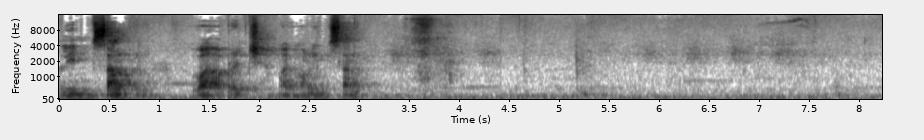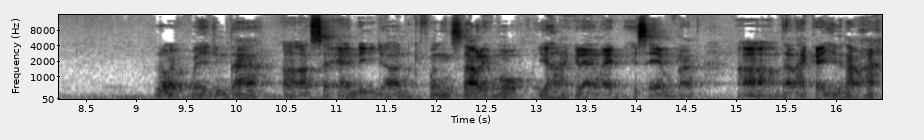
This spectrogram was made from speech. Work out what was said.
lim xanh và bridge là gỗ lim xanh. Rồi, bây giờ chúng ta uh, sẽ đi đến cái phần sau demo giữa hai cái đàn này để xem là uh, âm thanh hai cây như thế nào ha.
